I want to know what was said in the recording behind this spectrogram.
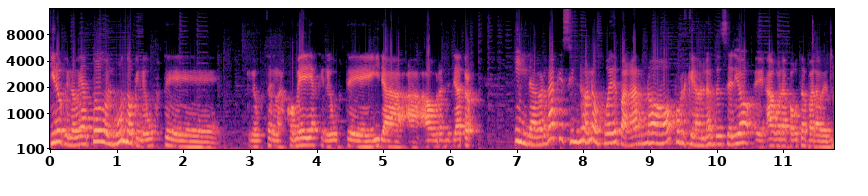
Quiero que lo vea todo el mundo que le guste que le gusten las comedias, que le guste ir a, a- a obras de teatro. Y la verdad que si no lo puede pagar, no, porque hablando en serio, eh, hago la pauta para vender.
